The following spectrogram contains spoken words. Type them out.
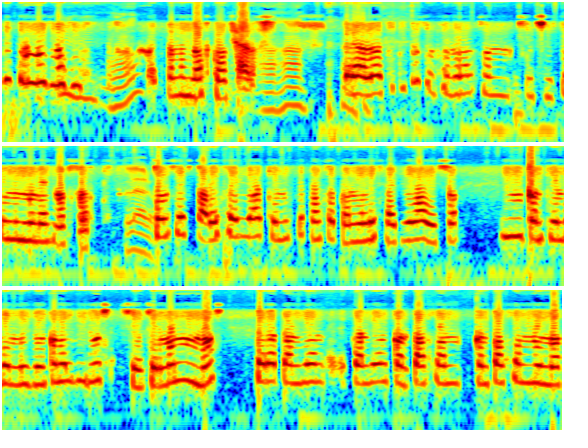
Estamos más, ¿no? estamos más cansados. Ajá. Pero los chiquitos en general son su sistema inmune es más fuerte. Claro. Entonces parecería que en este caso también les ayuda eso y contienden muy bien con el virus, se enferman menos, pero también eh, también contagian contagian menos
